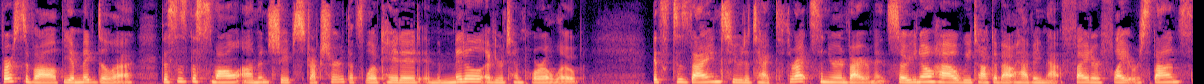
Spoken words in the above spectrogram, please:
First of all, the amygdala. This is the small almond shaped structure that's located in the middle of your temporal lobe. It's designed to detect threats in your environment. So, you know how we talk about having that fight or flight response?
